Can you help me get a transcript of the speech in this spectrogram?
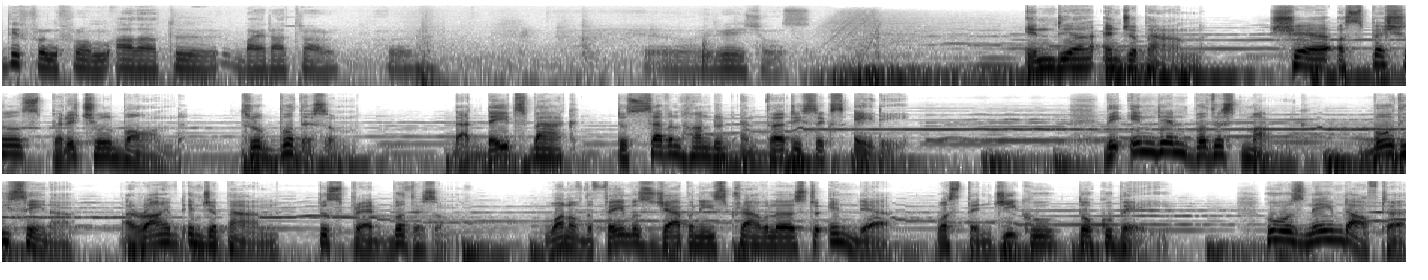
different from other two bilateral uh, relations. India and Japan share a special spiritual bond through Buddhism that dates back to 736 AD. The Indian Buddhist monk Bodhisena arrived in Japan to spread Buddhism. One of the famous Japanese travelers to India was Tenjiku Tokubei, who was named after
